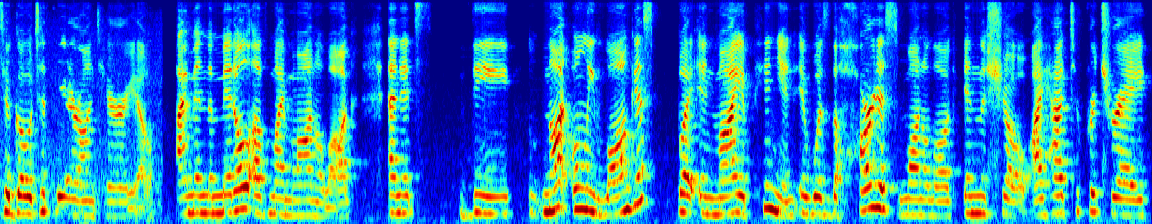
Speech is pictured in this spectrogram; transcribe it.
to go to Theatre Ontario. I'm in the middle of my monologue and it's the not only longest but in my opinion it was the hardest monologue in the show. I had to portray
